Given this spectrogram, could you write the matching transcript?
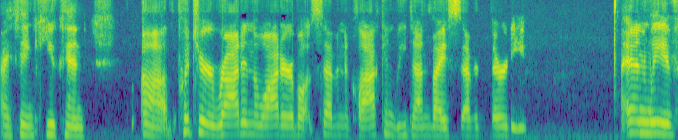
I think you can uh, put your rod in the water about seven o'clock and be done by 7.30 and we've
